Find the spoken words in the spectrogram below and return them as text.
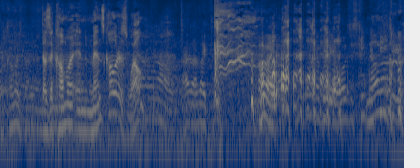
The color's better than does it come in men's color as well? No, I, I like. All right. We'll just keep it PG.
